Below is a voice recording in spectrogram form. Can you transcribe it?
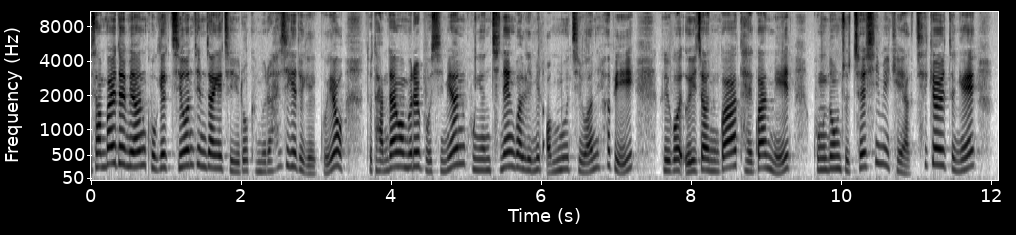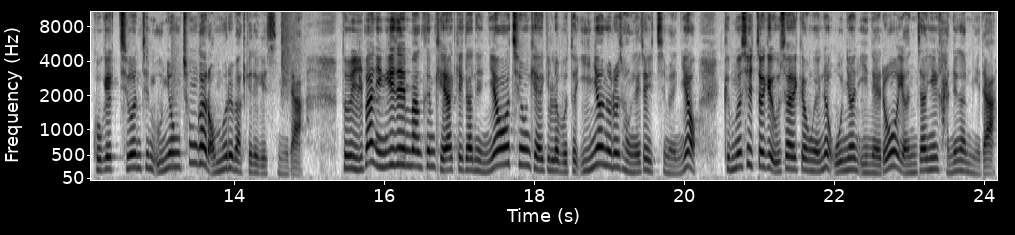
선발되면 고객 지원팀장의 지위로 근무를 하시게 되겠고요. 또 담당 업무를 보시면 공연 진행 관리 및 업무 지원 협의, 그리고 의전과 대관 및 공동 주최 심의 계약 체결 등의 고객 지원팀 운영 총괄 업무를 맡게 되겠습니다. 또 일반 임기제인 만큼 계약 기간은요. 채용 계약일로부터 2년으로 정해져 있지만요. 근무 실적이 우수할 경우에는 5년 이내로 연장이 가능합니다.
